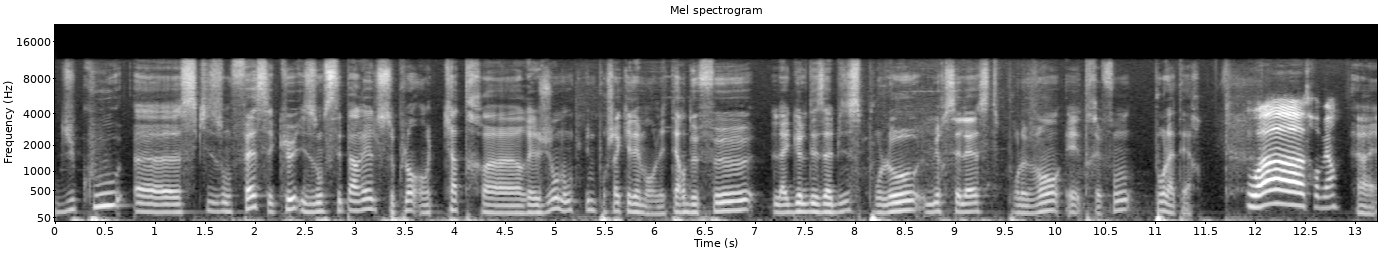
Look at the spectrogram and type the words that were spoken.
Du coup, euh, ce qu'ils ont fait, c'est qu'ils ont séparé ce plan en quatre euh, régions, donc une pour chaque élément. Les terres de feu, la gueule des abysses pour l'eau, mur céleste pour le vent et tréfonds pour la terre. Waouh, trop bien. Ouais.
